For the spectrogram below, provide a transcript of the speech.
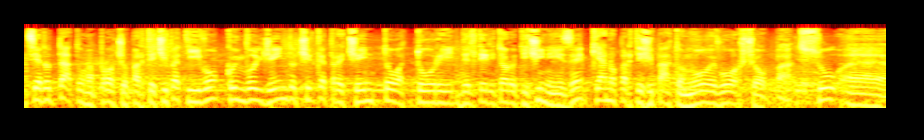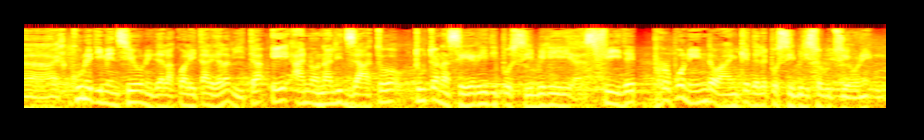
si è adottato un approccio partecipativo coinvolgendo circa 300 attori del territorio ticinese che hanno partecipato a nuove workshop su eh, alcune dimensioni della qualità della vita e hanno analizzato tutta una serie di possibili sfide proponendo anche delle possibili soluzioni.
